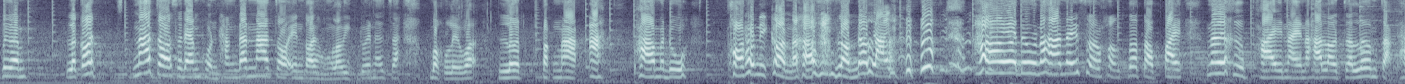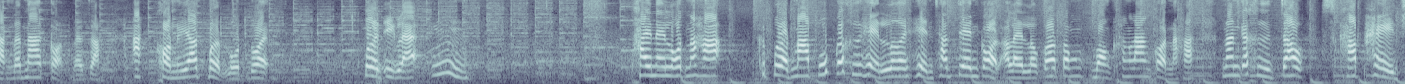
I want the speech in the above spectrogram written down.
เตือนแล้วก็หน้าจอแสดงผลทางด้านหน้าจอ Android ของเราอีกด้วยนะจ๊ะ บอกเลยว่าเลิศมากๆอะพามาดูพอเท่านี้ก่อนนะคะสำหรับด้านหลังพามาดูนะคะในส่วนของตัวต่อไปนั่นก็คือภายในนะคะ เราจะเริ่มจากทางด้านหน้าก่อนนะจ๊ะอะขออนุญาตเปิดรถด้วย เปิดอีกแล้วอืมภายในรถนะคะ คือเปิดมาปุ๊บก็คือเห็นเลยเห็นชัดเจนก่อนอะไรเราก็ต้องมองข้างล่างก่อนนะคะ นั่นก็คือเจ้า Scarpage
